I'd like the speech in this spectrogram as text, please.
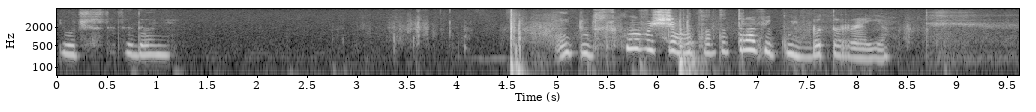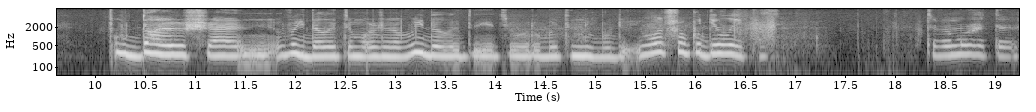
і очистити дані. Тут сховище, витрата трафіку і батарея. Далі видалити можна видалити, я цього робити не буду. І от що поділитись. Це ви можете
